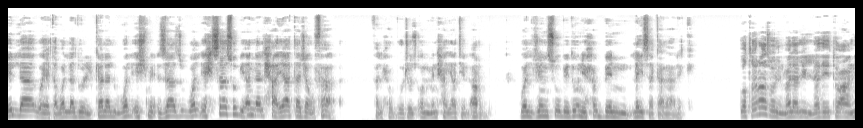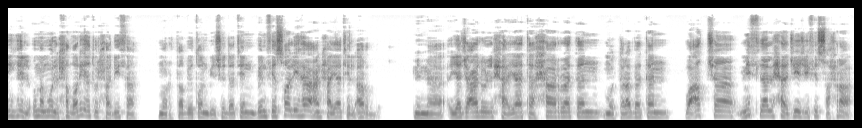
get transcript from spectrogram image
إلا ويتولد الكلل والإشمئزاز والإحساس بأن الحياة جوفاء. فالحب جزء من حياة الأرض والجنس بدون حب ليس كذلك. وطراز الملل الذي تعانيه الأمم الحضرية الحديثة مرتبط بشدة بانفصالها عن حياة الأرض مما يجعل الحياة حارة متربة وعطشة مثل الحجيج في الصحراء.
